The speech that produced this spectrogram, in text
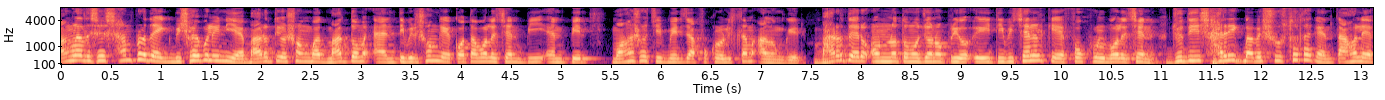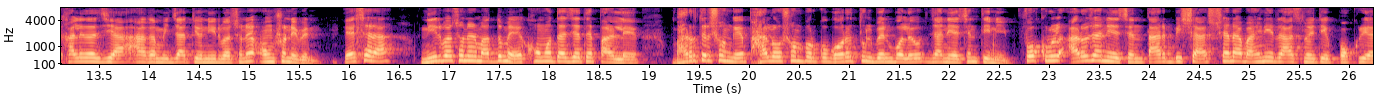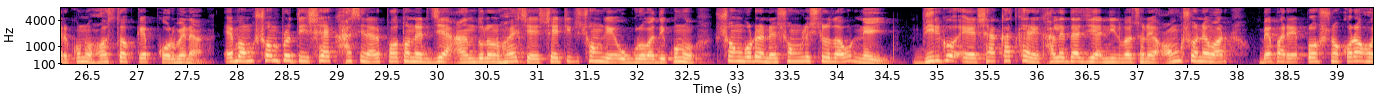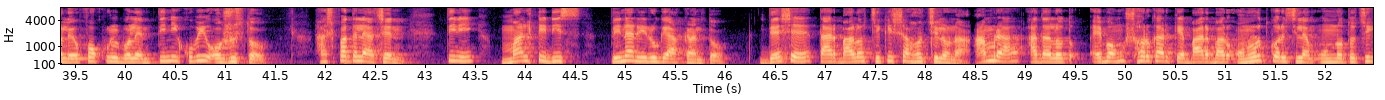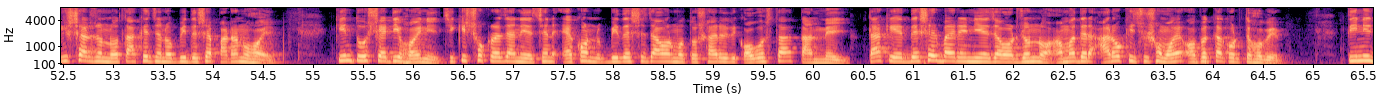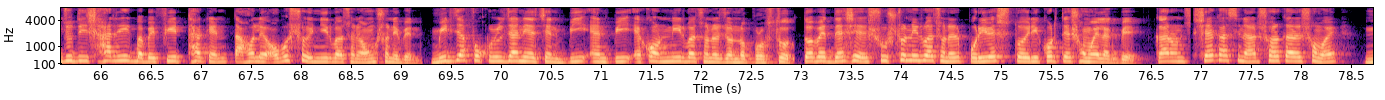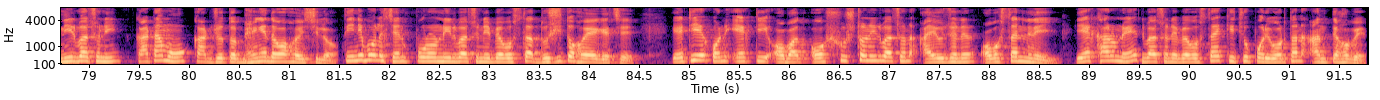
বাংলাদেশের সাম্প্রদায়িক বিষয়গুলি নিয়ে ভারতীয় সংবাদ মাধ্যম এনটিভির সঙ্গে কথা বলেছেন বিএনপির মহাসচিব মির্জা ফখরুল ইসলাম আলমগীর। ভারতের অন্যতম জনপ্রিয় এই টিভি চ্যানেলকে ফখরুল বলেছেন, যদি শারীরিকভাবে সুস্থ থাকেন, তাহলে খালেদা জিয়া আগামী জাতীয় নির্বাচনে অংশ নেবেন। এছাড়া নির্বাচনের মাধ্যমে ক্ষমতা যেতে পারলে ভারতের সঙ্গে ভালো সম্পর্ক গড়ে তুলবেন বলেও জানিয়েছেন তিনি। ফখরুল আরও জানিয়েছেন, তার বিশ্বাস সেনাবাহিনীর রাজনৈতিক প্রক্রিয়ার কোনো হস্তক্ষেপ করবে না এবং সম্প্রতি শেখ হাসিনার পতনের যে আন্দোলন হয়েছে, সেটির সঙ্গে উগ্রবাদী কোনো সংগঠনের সংশ্লিষ্টতাও নেই। দীর্ঘ এ সাক্ষাৎকারে খালেদা জিয়া নির্বাচনে অংশ নেওয়ার ব্যাপারে প্রশ্ন করা হলেও ফখরুল বলেন, তিনি খুবই অসুস্থ। হাসপাতালে আছেন। তিনি মাল্টিডিস মাল্টিডিসপ্লিনারি রোগে আক্রান্ত। দেশে তার ভালো চিকিৎসা হচ্ছিল না। আমরা আদালত এবং সরকারকে বারবার অনুরোধ করেছিলাম উন্নত চিকিৎসার জন্য তাকে যেন বিদেশে পাঠানো হয়। কিন্তু সেটি হয়নি। চিকিৎসকরা জানিয়েছেন, এখন বিদেশে যাওয়ার মতো শারীরিক অবস্থা তার নেই। তাকে দেশের বাইরে নিয়ে যাওয়ার জন্য আমাদের আরও কিছু সময় অপেক্ষা করতে হবে। তিনি যদি শারীরিকভাবে ফিট থাকেন, তাহলে অবশ্যই নির্বাচনে অংশ নেবেন। মির্জা ফখরুল জানিয়েছেন বিএনপি এখন নির্বাচনের জন্য প্রস্তুত। তবে দেশে সুষ্ঠু নির্বাচনের পরিবেশ তৈরি করতে সময় লাগবে। কারণ শেখ হাসিনার সরকারের সময় নির্বাচনী কাঠামো কার্যত ভেঙে দেওয়া হয়েছিল। তিনি বলেছেন, পুরো নির্বাচনী ব্যবস্থা দূষিত হয়ে গেছে। এটি এখন একটি অবাধ ও সুষ্ঠু নির্বাচন আয়োজনের অবস্থানে নেই। এ কারণে নির্বাচনী ব্যবস্থায় কিছু পরিবর্তন আনতে হবে।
